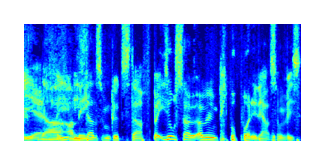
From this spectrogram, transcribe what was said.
Yeah, No, he, I he's done some good stuff, but he's also. I mean, people pointed out some of his,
